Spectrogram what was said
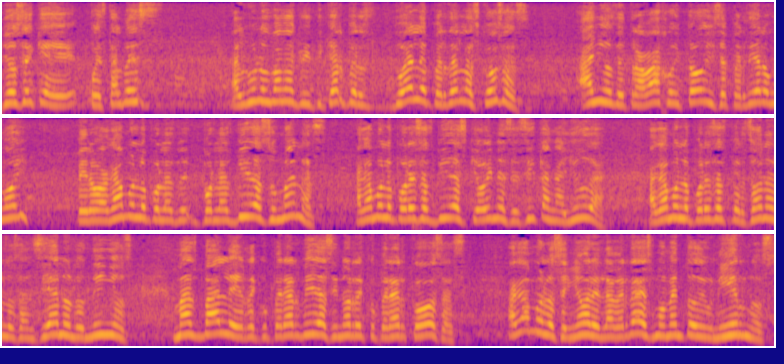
Yo sé que pues tal vez algunos van a criticar, pero duele perder las cosas. Años de trabajo y todo y se perdieron hoy. Pero hagámoslo por las, por las vidas humanas. Hagámoslo por esas vidas que hoy necesitan ayuda. Hagámoslo por esas personas, los ancianos, los niños. Más vale recuperar vidas y no recuperar cosas. Hagámoslo, señores. La verdad es momento de unirnos.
